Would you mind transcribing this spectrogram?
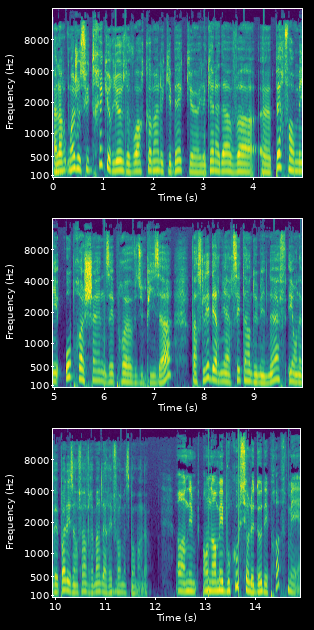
Alors, moi, je suis très curieuse de voir comment le Québec euh, et le Canada va euh, performer aux prochaines épreuves du PISA, parce que les dernières, c'était en 2009 et on n'avait pas les enfants vraiment de la réforme à ce moment-là. On, est- on en met beaucoup sur le dos des profs, mais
